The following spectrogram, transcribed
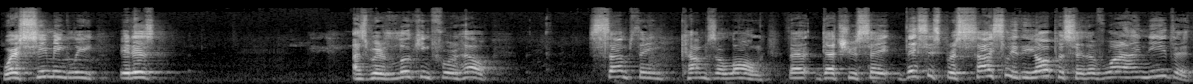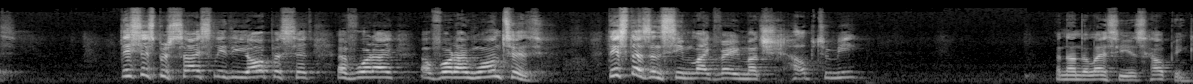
Where seemingly it is, as we're looking for help, something comes along that, that you say, This is precisely the opposite of what I needed. This is precisely the opposite of what I, of what I wanted. This doesn't seem like very much help to me but nonetheless, He is helping.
